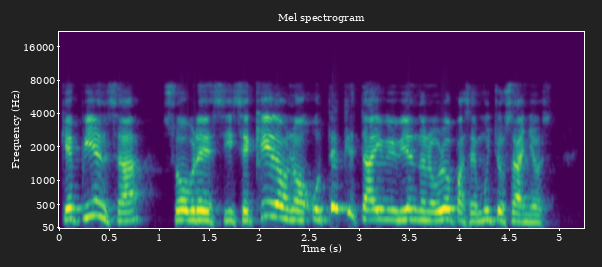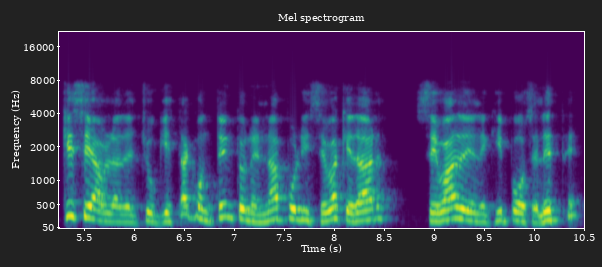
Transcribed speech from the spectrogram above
qué piensa sobre si se queda o no. Usted que está ahí viviendo en Europa hace muchos años, ¿Qué se habla del Chucky? ¿Está contento en el Napoli? ¿Se va a quedar? ¿Se va del equipo celeste?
